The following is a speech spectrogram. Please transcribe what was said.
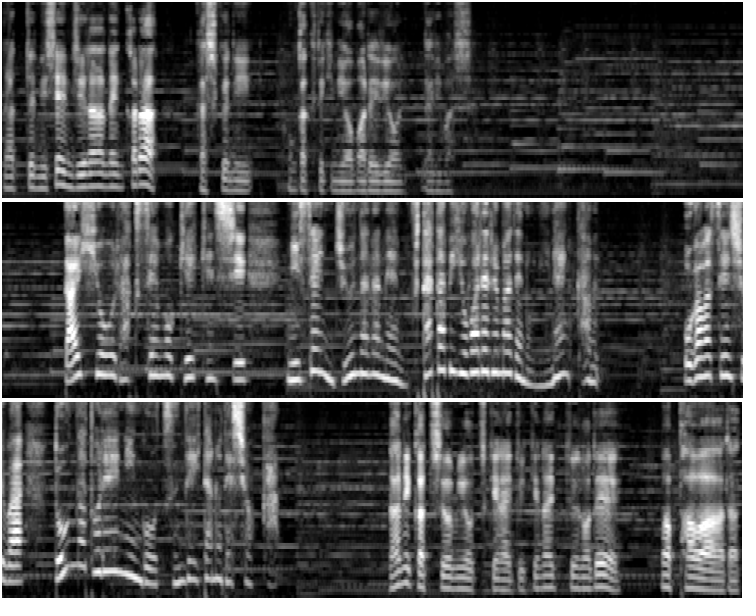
なって2017年から合宿に本格的に呼ばれるようになりました。代表落選を経験し2017年再び呼ばれるまでの2年間。小川選手はどんなトレーニングを積んでいたのでしょうか？何か強みをつけないといけないっていうので、まあ、パワーだっ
